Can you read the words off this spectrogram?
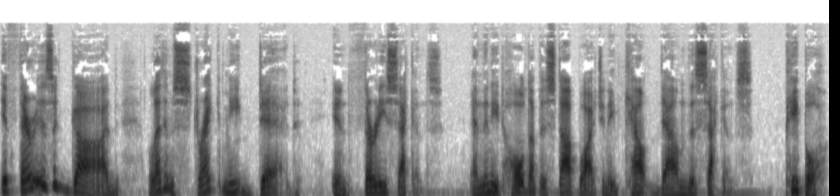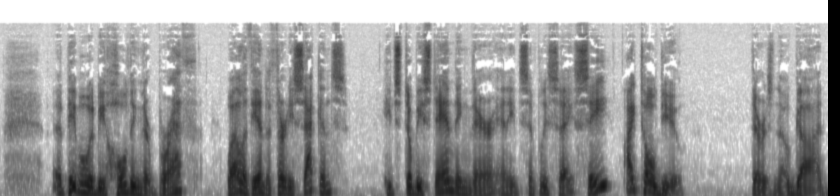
If there is a God, let him strike me dead in 30 seconds. And then he'd hold up his stopwatch and he'd count down the seconds. People, uh, people would be holding their breath. Well, at the end of 30 seconds, he'd still be standing there and he'd simply say, See, I told you, there is no God.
